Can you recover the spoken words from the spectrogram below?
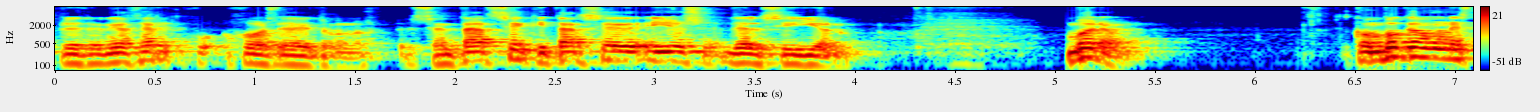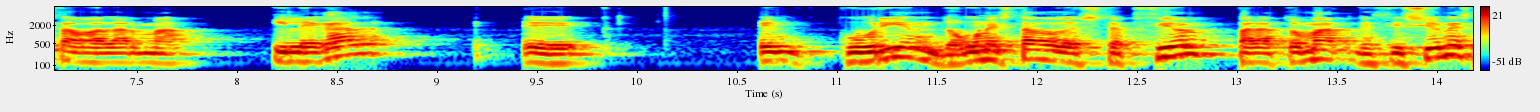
pretendía hacer juegos de tronos. Sentarse, quitarse ellos del sillón. Bueno, convoca un estado de alarma ilegal. Eh, encubriendo un estado de excepción para tomar decisiones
